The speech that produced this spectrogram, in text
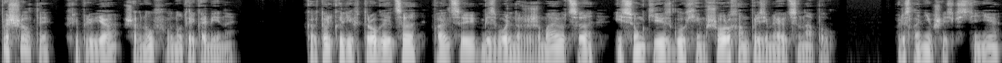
«Пошел ты!» — хриплю я, шагнув внутрь кабины. Как только лифт трогается, пальцы безвольно разжимаются, и сумки с глухим шорохом приземляются на пол. Прислонившись к стене,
